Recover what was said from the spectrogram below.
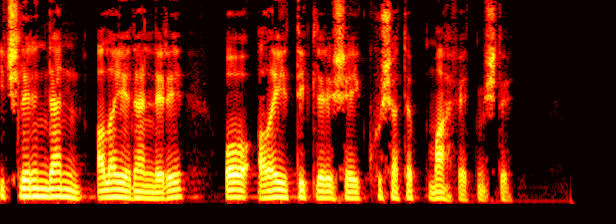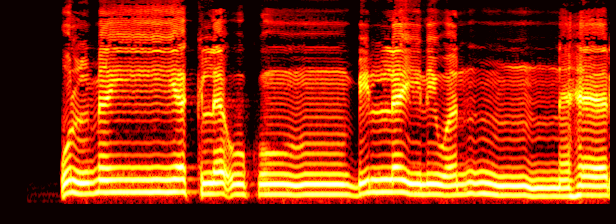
içlerinden alay edenleri o alay ettikleri şey kuşatıp mahvetmişti. قُلْ مَنْ يَكْلَؤُكُمْ بِاللَّيْلِ وَالنَّهَارِ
